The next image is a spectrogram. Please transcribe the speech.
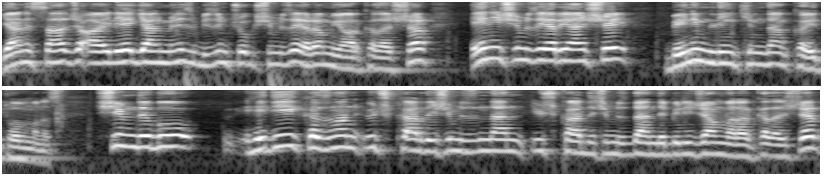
Yani sadece aileye gelmeniz bizim çok işimize yaramıyor arkadaşlar. En işimize yarayan şey benim linkimden kayıt olmanız. Şimdi bu hediyeyi kazanan 3 kardeşimizden 3 kardeşimizden de bir ricam var arkadaşlar.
